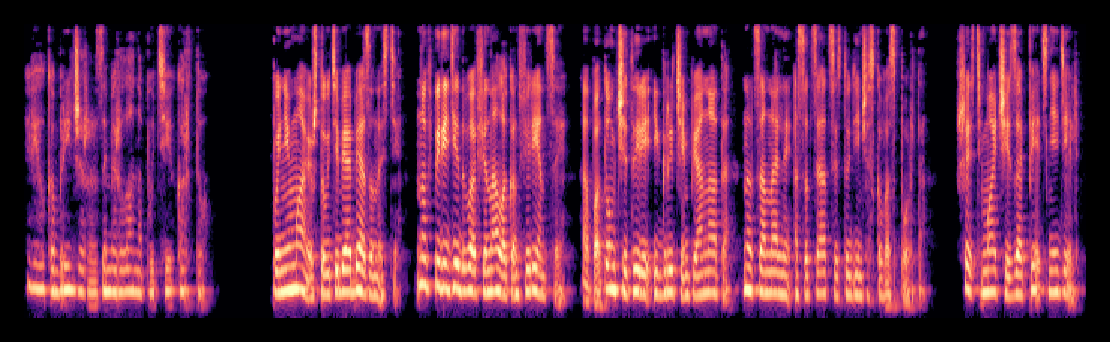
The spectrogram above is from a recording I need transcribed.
Вилка Бриджера замерла на пути к рту. «Понимаю, что у тебя обязанности, но впереди два финала конференции, а потом четыре игры чемпионата Национальной ассоциации студенческого спорта. Шесть матчей за пять недель.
